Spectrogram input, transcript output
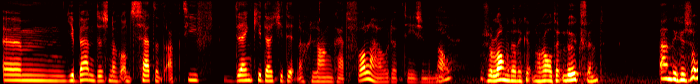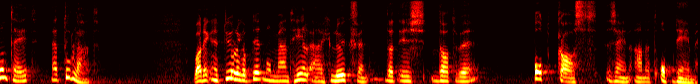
Um, je bent dus nog ontzettend actief. Denk je dat je dit nog lang gaat volhouden op deze manier? Nou, zolang dat ik het nog altijd leuk vind en de gezondheid het toelaat. Wat ik natuurlijk op dit moment heel erg leuk vind, dat is dat we podcasts zijn aan het opnemen.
